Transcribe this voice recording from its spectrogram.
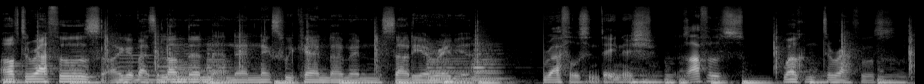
After Raffles, I go back to London, and then next weekend I'm in Saudi Arabia. Raffles in Danish. Raffles. Welcome to Raffles. Raffles.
